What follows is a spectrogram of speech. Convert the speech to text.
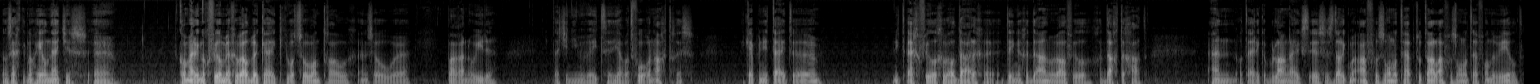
Dan zeg ik het nog heel netjes. Uh, er komt eigenlijk nog veel meer geweld bij kijken. Je wordt zo wantrouwig en zo uh, paranoïde. Dat je niet meer weet uh, ja, wat voor en achter is. Ik heb in die tijd niet echt veel gewelddadige dingen gedaan, maar wel veel gedachten gehad. En wat eigenlijk het belangrijkste is, is dat ik me afgezonderd heb, totaal afgezonderd heb van de wereld.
